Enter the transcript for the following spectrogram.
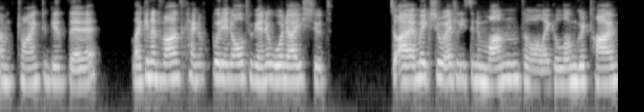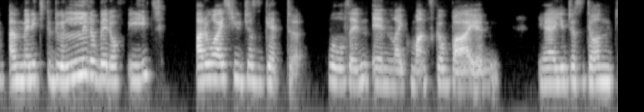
I'm trying to get there. Like in advance, kind of put it all together what I should so I make sure at least in a month or like a longer time, I manage to do a little bit of each. Otherwise, you just get uh, pulled in, in like months go by and yeah, you just don't,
